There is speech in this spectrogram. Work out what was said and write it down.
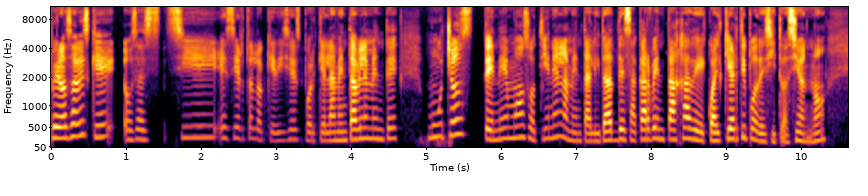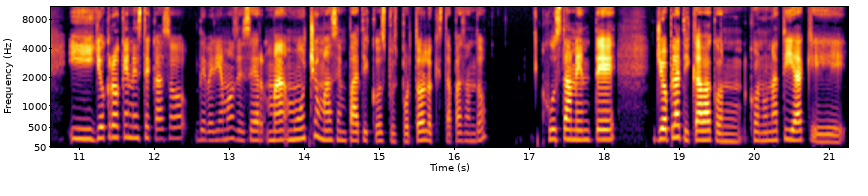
Pero sabes qué, o sea, sí es cierto lo que dices, porque lamentablemente muchos tenemos o tienen la mentalidad de sacar ventaja de cualquier tipo de situación, ¿no? Y yo creo que en este caso deberíamos de ser ma- mucho más empáticos, pues por todo lo que está pasando. Justamente yo platicaba con, con una tía que,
